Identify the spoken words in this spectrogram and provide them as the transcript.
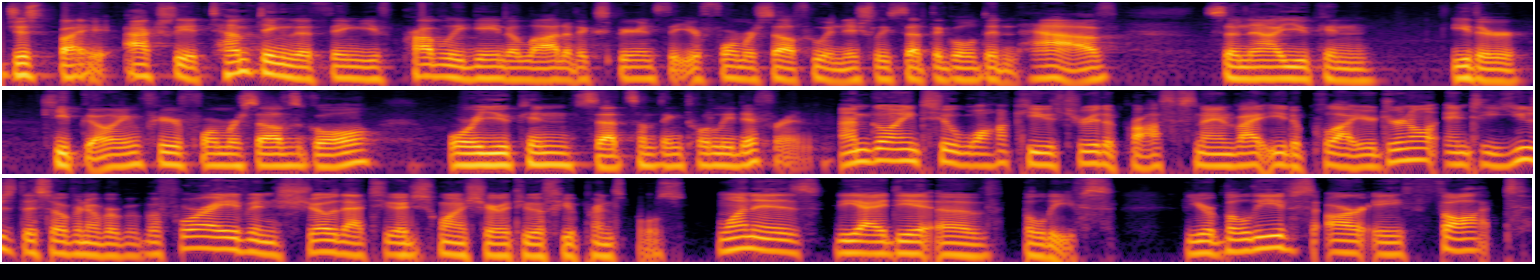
just by actually attempting the thing, you've probably gained a lot of experience that your former self, who initially set the goal, didn't have. So now you can either keep going for your former self's goal, or you can set something totally different. I'm going to walk you through the process and I invite you to pull out your journal and to use this over and over. But before I even show that to you, I just want to share with you a few principles. One is the idea of beliefs. Your beliefs are a thought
